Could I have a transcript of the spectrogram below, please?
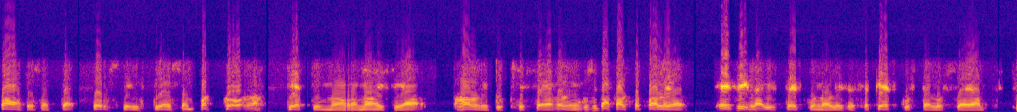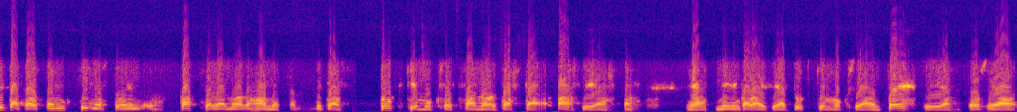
päätös, että pörssiyhtiöissä on pakko olla tietty määrä naisia hallituksissa. Ja se oli niin sitä kautta paljon esillä yhteiskunnallisessa keskustelussa. Ja sitä kautta kiinnostuin katselemaan vähän, että mitä tutkimukset sanoo tästä asiasta ja minkälaisia tutkimuksia on tehty. Ja tosiaan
